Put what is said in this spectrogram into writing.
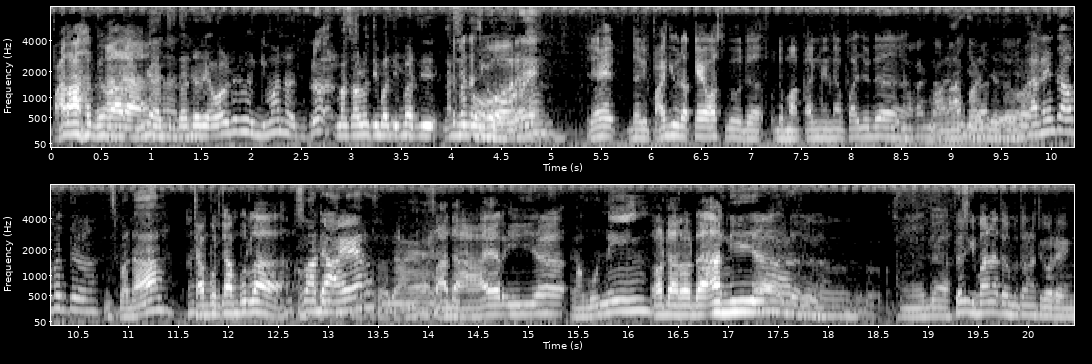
parah gue parah Ya cerita dari awal dulu gimana? Lu- Masa lu tiba-tiba di nasi, nasi goreng. Ya dari pagi udah chaos gue udah udah makanin apa aja udah. Makan apa aja tuh? Makanan itu apa tuh? Nasi padang, campur-campur lah. Selada air. Soda air, selada air iya. Yang kuning, roda-rodaan iya. Udah udah. Terus gimana tuh bentuk nasi goreng?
